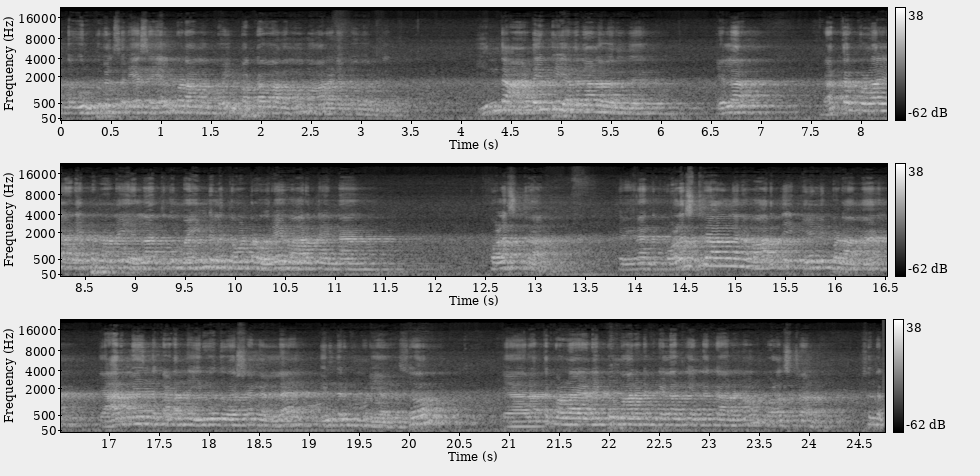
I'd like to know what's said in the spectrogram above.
அந்த உறுப்புகள் சரியாக செயல்படாமல் போய் பக்கவாதமோ மாரடைப்போ வருது. இந்த அடைப்பு எதனால் வருது? எல்லாம் ரத்த குழாய் அடைப்புனோடனே எல்லாத்துக்கும் மைண்டில் தோன்ற ஒரே வார்த்தை என்ன? கொலஸ்ட்ரால். சரிங்களா? இந்த கொலஸ்ட்ரால்ங்கிற வார்த்தையை கேள்விப்படாமல் யாருமே இந்த கடந்த இருபது வருஷங்களில் இருந்திருக்க முடியாது. ஸோ ரத்த குழாய் அடைப்பு மாரடைப்பு எல்லாத்துக்கும் என்ன காரணம்? கொலஸ்ட்ரால். ஸோ இந்த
